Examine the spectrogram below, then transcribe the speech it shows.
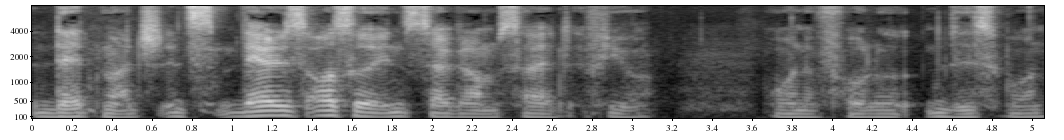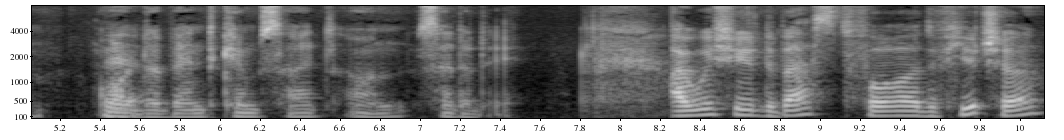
that much. It's there is also an Instagram site if you want to follow this one or Yeah. the Bandcamp site on Saturday. I wish you the best for the future,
